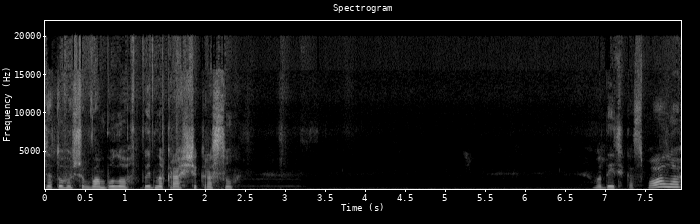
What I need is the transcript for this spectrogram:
Для того, щоб вам було видно краще красу. Водичка спала,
